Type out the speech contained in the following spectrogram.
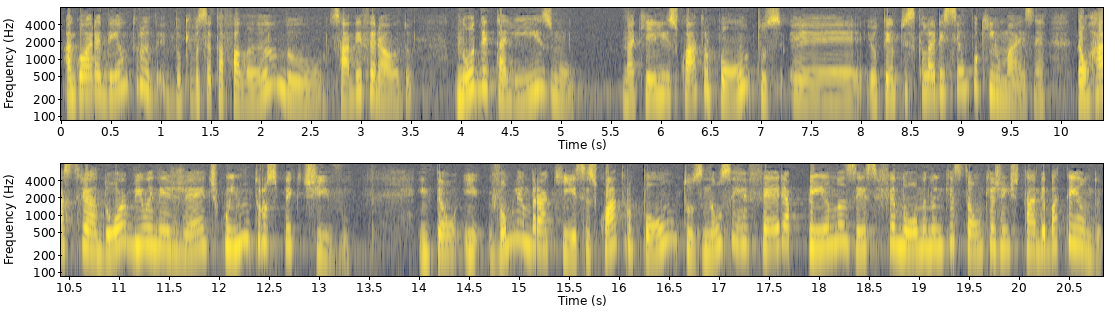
Agora, dentro do que você está falando, sabe, Veraldo, no detalhismo, naqueles quatro pontos, é, eu tento esclarecer um pouquinho mais. Né? Então, rastreador bioenergético introspectivo. Então, vamos lembrar que esses quatro pontos não se refere apenas a esse fenômeno em questão que a gente está debatendo.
